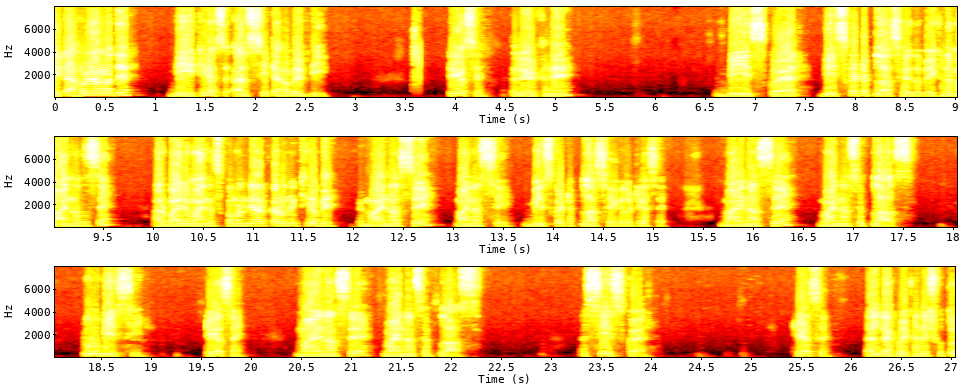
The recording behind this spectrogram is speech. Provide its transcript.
এটা হবে আমাদের বি ঠিক আছে? আর সিটা হবে বি ঠিক আছে? তাহলে এখানে বি স্কোয়ার বি স্কোয়ারটা প্লাস হয়ে যাবে। এখানে মাইনাস আছে আর বাইরে মাইনাস কমন নেওয়ার কারণে কি হবে? Minus A minus A B স্কোয়ারটা প্লাস হয়ে গেল, ঠিক আছে? Minus A minus A plus two B C ঠিক আছে? Minus A minus A plus C square ঠিক আছে? তাহলে দেখো এখানে সূত্র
